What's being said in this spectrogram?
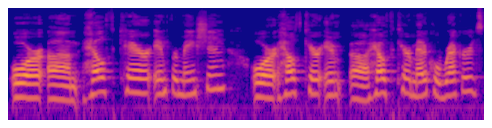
or um, healthcare information, or healthcare uh, healthcare medical records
